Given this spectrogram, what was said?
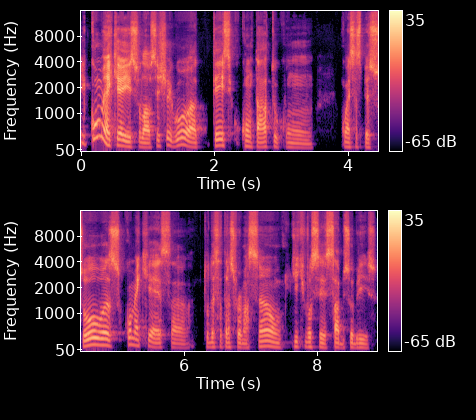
E como é que é isso lá? Você chegou a ter esse contato com, com essas pessoas? Como é que é essa toda essa transformação? O que, que você sabe sobre isso?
